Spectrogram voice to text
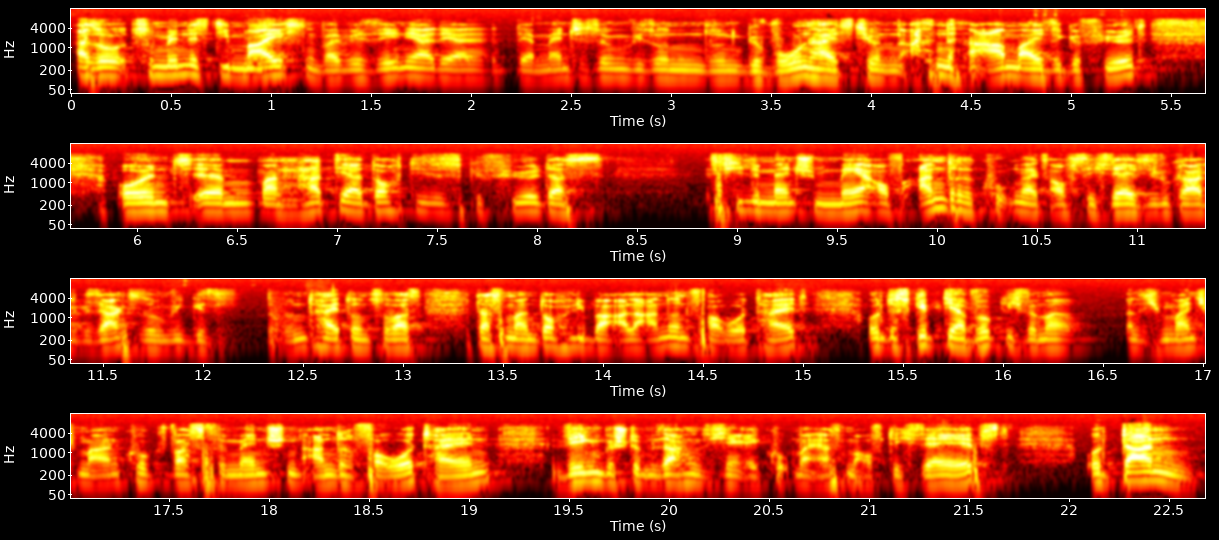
also zumindest die meisten, weil wir sehen ja, der, der Mensch ist irgendwie so ein, so ein Gewohnheitstier und eine Ameise gefühlt. Und ähm, man hat ja doch dieses Gefühl, dass viele Menschen mehr auf andere gucken als auf sich selbst, wie du gerade gesagt hast, so wie Gesundheit und sowas, dass man doch lieber alle anderen verurteilt. Und es gibt ja wirklich, wenn man sich manchmal anguckt, was für Menschen andere verurteilen, wegen bestimmten Sachen, sich denken, ey, guck mal erstmal auf dich selbst und dann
